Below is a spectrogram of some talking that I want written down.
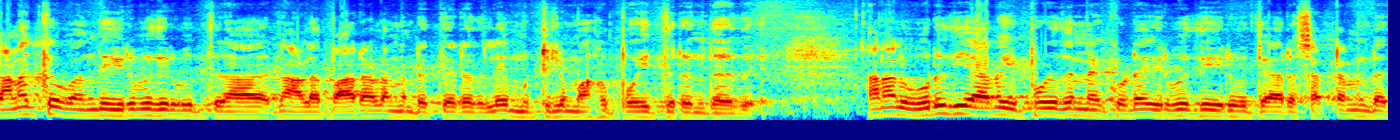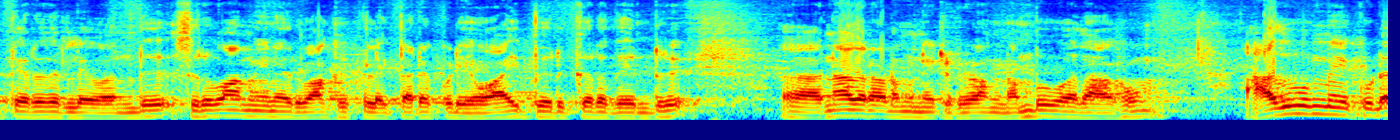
கணக்கு வந்து இருபது இருபத்தி நாலு பாராளுமன்ற தேர்தலில் முற்றிலுமாக போய்த்திருந்தது. ஆனால் உறுதியாக இப்பொழுதுமே கூட இருபது இருபத்தி ஆறு சட்டமன்ற தேர்தலில் வந்து சிறுபான்மையினர் வாக்குகளை பெறக்கூடிய வாய்ப்பு இருக்கிறது என்று அஹ், அண்ணா திராவிட முன்னேற்ற கழகம் நம்புவதாகவும் அதுவுமே கூட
